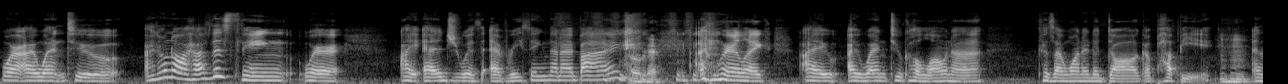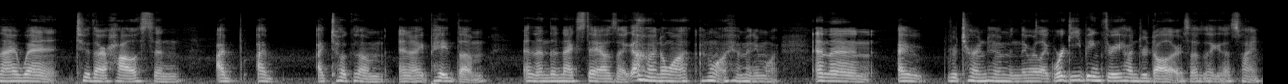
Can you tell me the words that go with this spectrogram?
where I went to. I don't know. I have this thing where I edge with everything that I buy. Okay. where like I I went to Kelowna because I wanted a dog, a puppy, mm-hmm. and I went to their house and I I I took him and I paid them, and then the next day I was like, oh, I don't want I don't want him anymore, and then. I returned him and they were like, We're keeping $300. I was like, That's fine.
